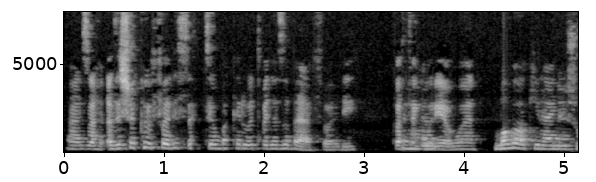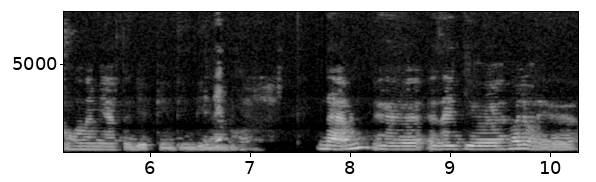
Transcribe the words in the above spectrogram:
Az, az is a külföldi szekcióba került, vagy az a belföldi kategória volt? Maga a királynő soha nem járt egyébként Indiában. Nem, ez egy nagyon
